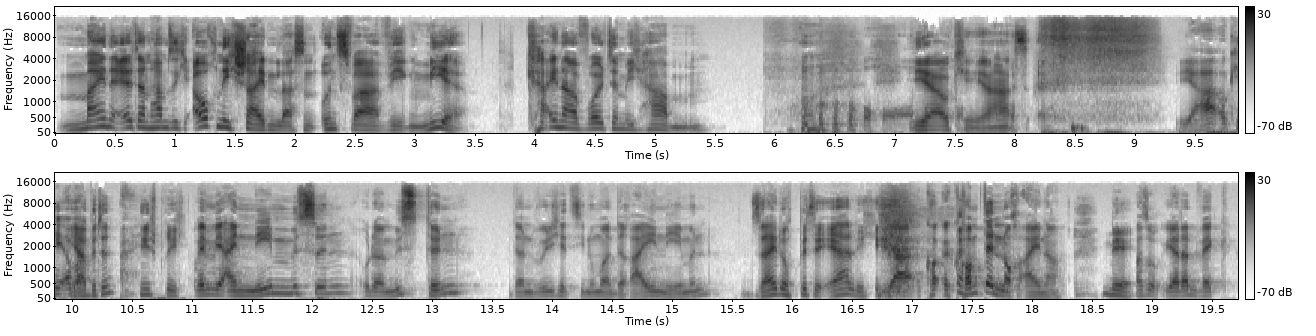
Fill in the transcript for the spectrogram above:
meine Eltern haben sich auch nicht scheiden lassen, und zwar wegen mir. Keiner wollte mich haben. ja, okay, ja. Ja, okay, aber Ja, bitte? Nee, sprich. wenn wir einen nehmen müssen oder müssten, dann würde ich jetzt die Nummer 3 nehmen. Sei doch bitte ehrlich. Ja, ko kommt denn noch einer? Nee. Achso, ja, dann weg.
